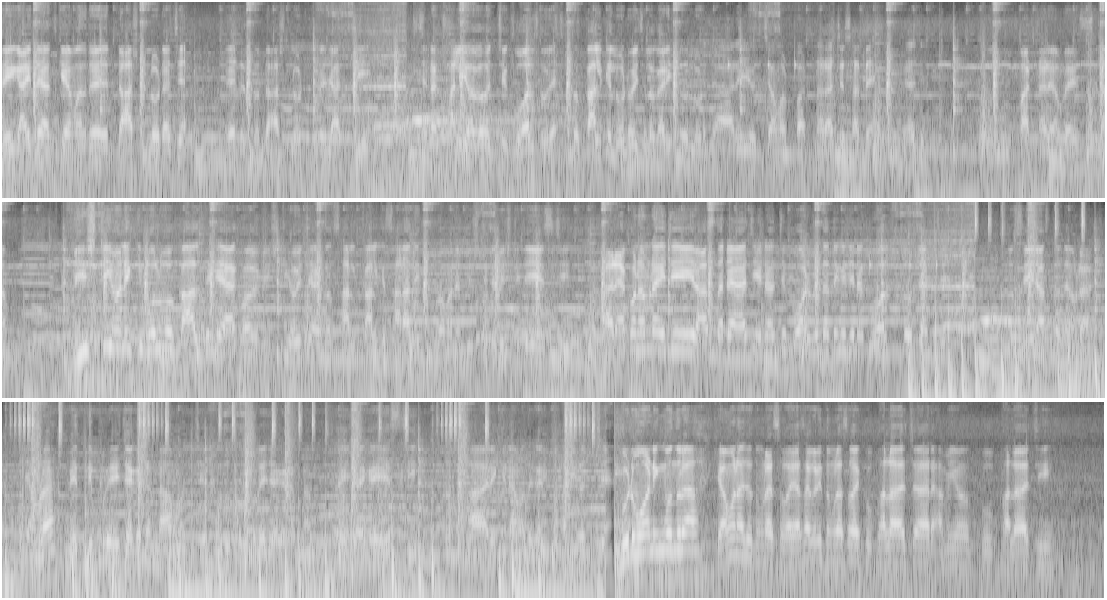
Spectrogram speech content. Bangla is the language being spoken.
তো এই গাড়িতে আজকে আমাদের ডাস্ট লোড আছে। ঠিক আছে, তো ডাস্ট লোড করে যাচ্ছি। সেটা খালি হবে হচ্ছে গোয়ালতোরে তো কালকে লোড হয়েছিল গাড়ি, তো লোড আর এই হচ্ছে আমার পার্টনার আছে সাথে। ঠিক আছে? তো পার্টনারে আমরা এসেছিলাম। বৃষ্টি মানে কি বলব, কাল থেকে একভাবে বৃষ্টি হয়েছে। একদম সাল, কালকে সারাদিন পুরো মানে বৃষ্টিতে বৃষ্টিতে এসেছি। আর এখন আমরা এই যে রাস্তাটা আছে, এটা হচ্ছে বরবেতা থেকে যেটা গোয়ালতোর যাচ্ছে, তো সেই রাস্তাতে আমরা আছি। আমরা মেদিনীপুরে। এই জায়গাটার নাম হচ্ছে মধুপুর বলে জায়গাটার নাম। এই জায়গায় এসেছি আর এখানে আমাদের গাড়ি খালি হচ্ছে। গুড মর্নিং বন্ধুরা, কেমন আছো তোমরা সবাই? আশা করি তোমরা সবাই খুব ভালো আছো আর আমিও খুব ভালো আছি।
